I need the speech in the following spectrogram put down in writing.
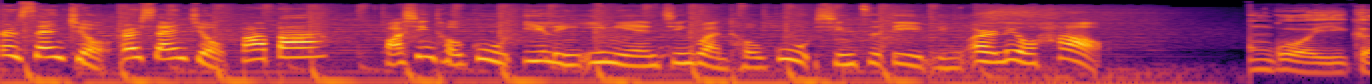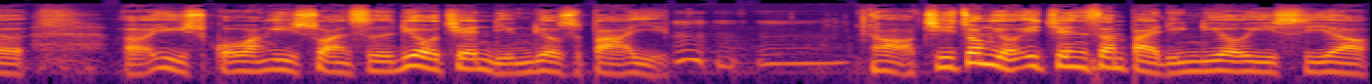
二三九二三九八八。华信投顾一零一年经管投顾新字第零二六号。通过一个呃预国王预算是六千零六十八亿，嗯嗯嗯，啊，其中有一千三百零六亿是要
